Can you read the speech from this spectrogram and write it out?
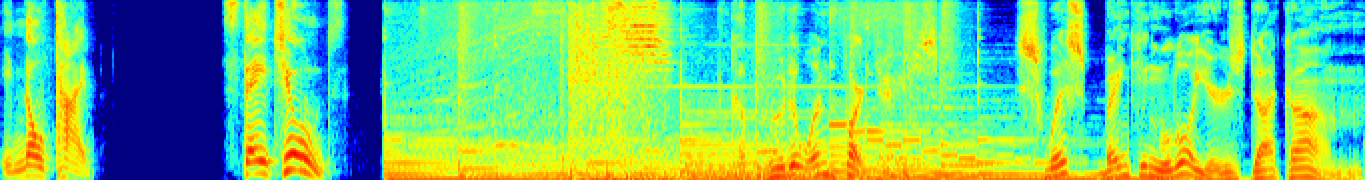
in no time. Stay tuned! Caputo and Partners, SwissBankingLawyers.com.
